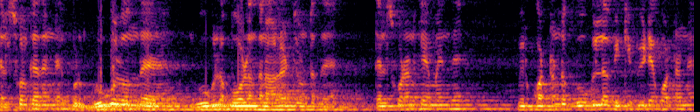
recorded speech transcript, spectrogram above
తెలుసుకోవాలి కదండి. ఇప్పుడు గూగుల్ ఉంది గూగుల్లో బోల్డ్ అంత నాలెడ్జ్ ఉంటుంది. తెలుసుకోవడానికి ఏమైంది? మీరు కొట్టండి గూగుల్లో వికీపీడియా కొట్టండి.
